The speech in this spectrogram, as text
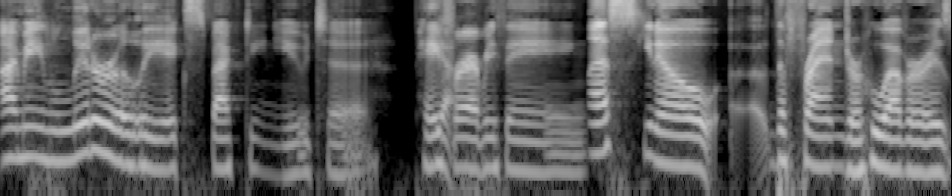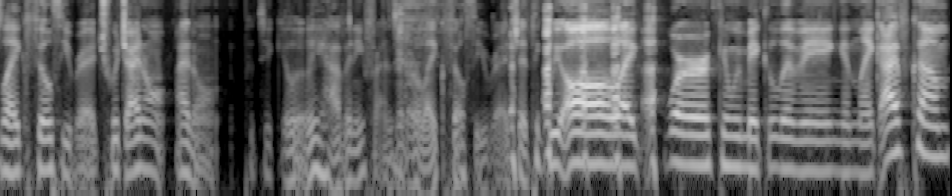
I mean, literally expecting you to pay Yeah. for everything. Unless, you know, the friend or whoever is like filthy rich, which I don't I don't particularly have any friends that are like filthy rich. I think we all like work and we make a living and like I've come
